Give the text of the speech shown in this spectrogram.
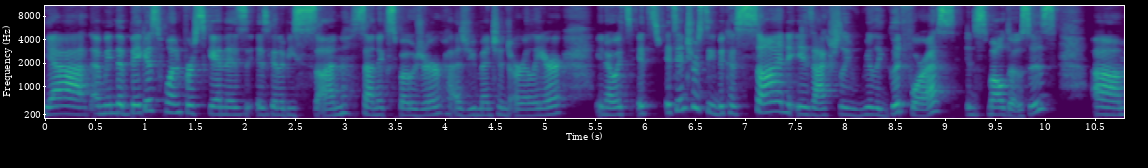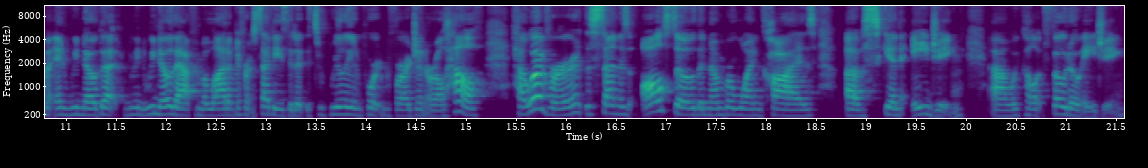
Yeah, I mean the biggest one for skin is is going to be sun, sun exposure as you mentioned earlier. You know, it's it's it's interesting because sun is actually really good for us in small doses. Um, and we know that I mean we know that from a lot of different studies that it's really important for our general health. However, the sun is also the number one cause of skin aging. Uh, we call it photo aging.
